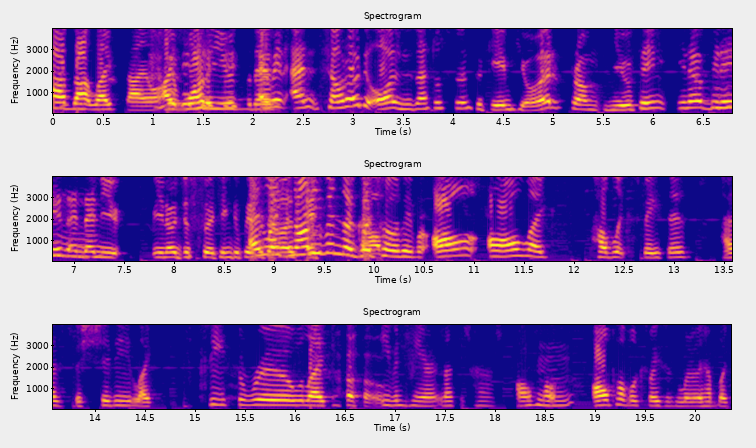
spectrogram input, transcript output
have that lifestyle. I want to use bidets. I mean, and shout out to all international students who came here from using, you know, bidets and then you, you know, just switching to paper and like towels. not even the good tough. toilet paper. All all like public spaces has the shitty like see through like Oh. even here not to trash all pu- Mhm. all public spaces literally have like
